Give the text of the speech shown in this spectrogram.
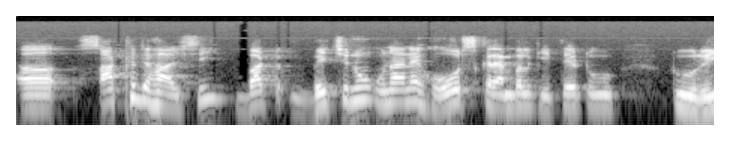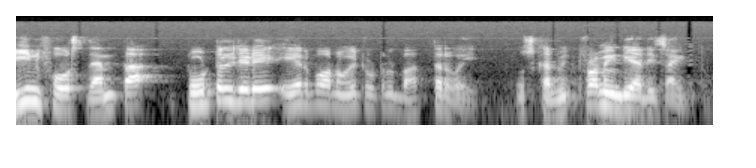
ਅਹ 60 ਜਹਾਜ਼ ਸੀ ਬਟ ਵਿੱਚ ਨੂੰ ਉਹਨਾਂ ਨੇ ਹੋਰ ਸਕ੍ਰੈਂਬਲ ਕੀਤੇ ਟੂ ਟੂ ਰੀਇਨਫੋਰਸ them ਤਾਂ ਟੋਟਲ ਜਿਹੜੇ 에ਅਰਬੋਰਨ ਹੋਏ ਟੋਟਲ 72 ਹੋਏ ਉਸ ਕਰਮੀ ਫਰਮ ਇੰਡੀਆ ਦੀ ਸਾਈਡ ਤੋਂ।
